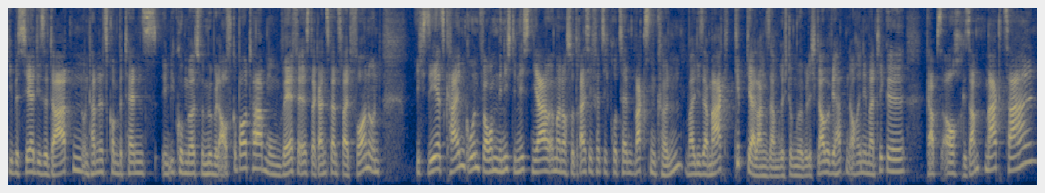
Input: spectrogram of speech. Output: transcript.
die bisher diese Daten- und Handelskompetenz im E-Commerce für Möbel aufgebaut haben. Und Wayfair ist da ganz, ganz weit vorne. Und ich sehe jetzt keinen Grund, warum die nicht die nächsten Jahre immer noch so 30, 40 Prozent wachsen können, weil dieser Markt kippt ja langsam Richtung Möbel. Ich glaube, wir hatten auch in dem Artikel, gab es auch Gesamtmarktzahlen.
